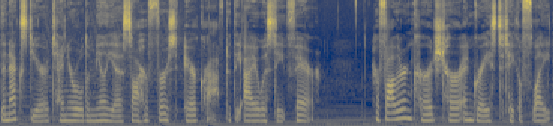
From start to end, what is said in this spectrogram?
The next year, 10 year old Amelia saw her first aircraft at the Iowa State Fair. Her father encouraged her and Grace to take a flight,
